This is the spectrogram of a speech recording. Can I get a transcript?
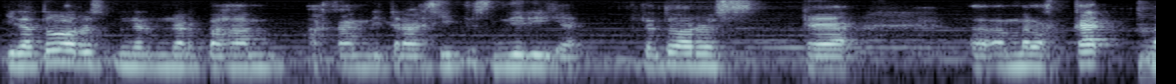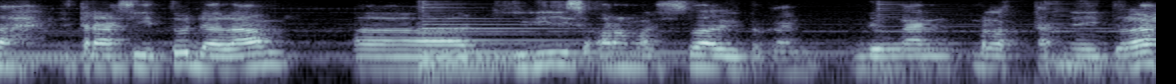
kita tuh harus benar-benar paham akan literasi itu sendiri kan kita tuh harus kayak uh, melekat lah literasi itu dalam uh, diri seorang mahasiswa gitu kan dengan melekatnya itulah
